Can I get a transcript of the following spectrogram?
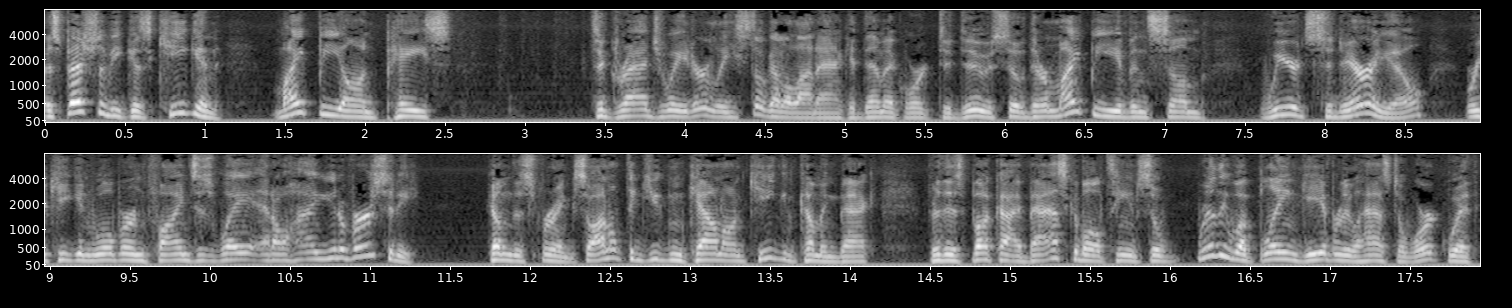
Especially because Keegan might be on pace to graduate early. He's still got a lot of academic work to do. So there might be even some weird scenario where Keegan Wilburn finds his way at Ohio University come the spring. So I don't think you can count on Keegan coming back for this Buckeye basketball team. So really what Blaine Gabriel has to work with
